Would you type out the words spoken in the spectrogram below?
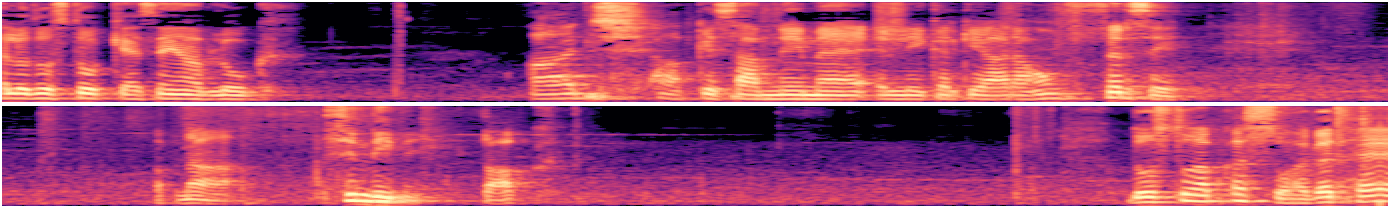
हेलो दोस्तों, कैसे हैं आप लोग? आज आपके सामने मैं लेकर के आ रहा हूँ फिर से अपना सिंधी में टॉक दोस्तों, आपका स्वागत है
